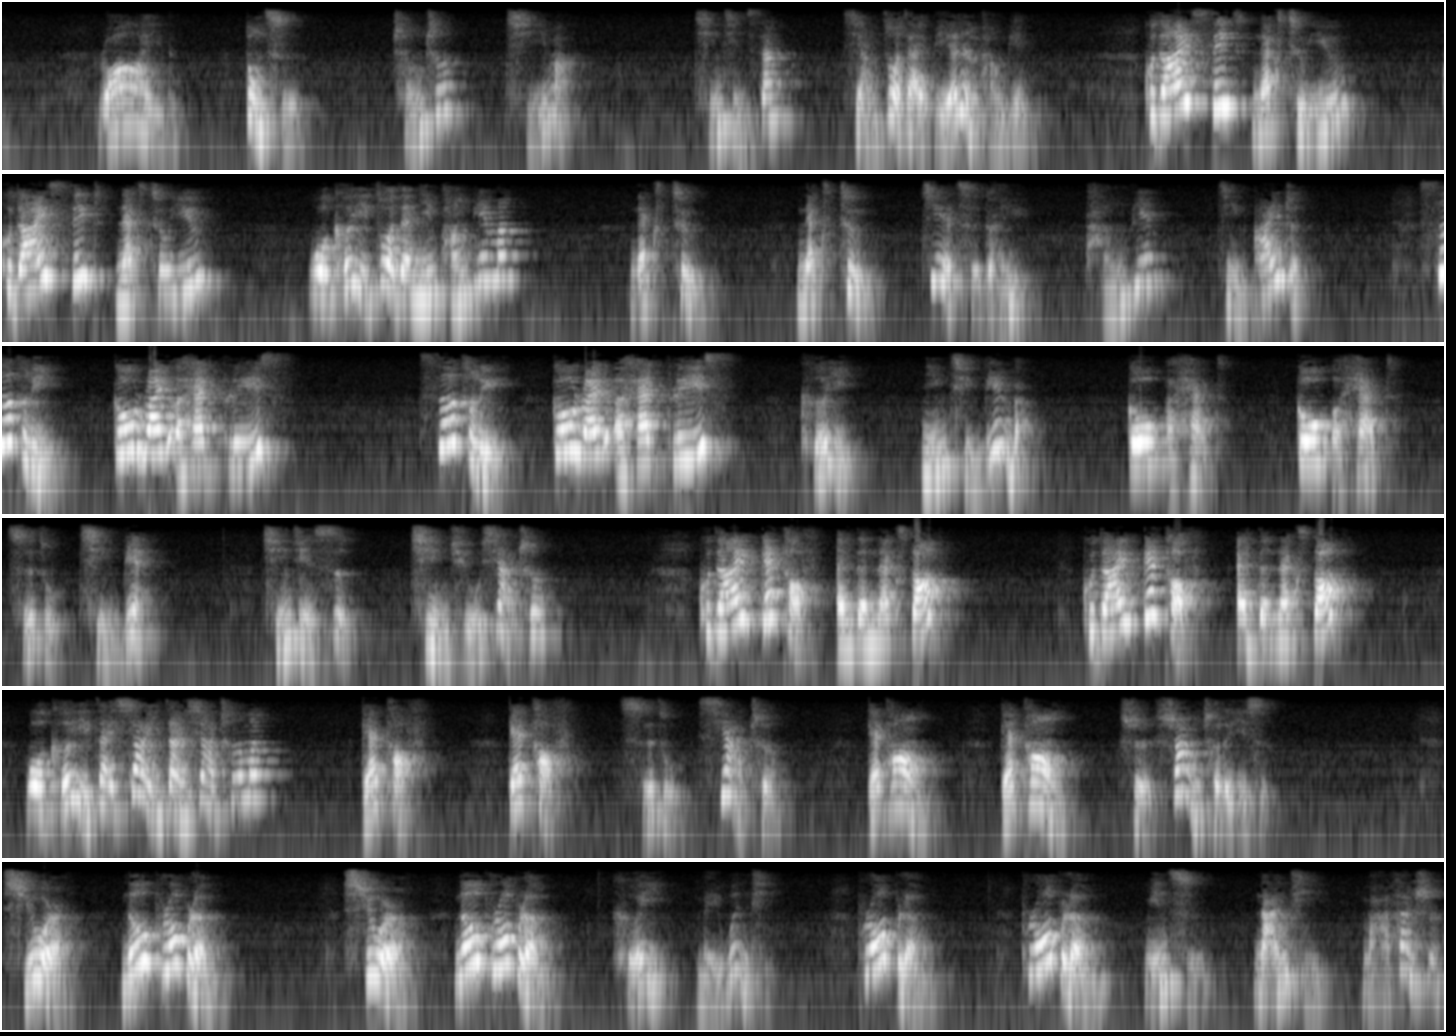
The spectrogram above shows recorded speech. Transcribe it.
ride，动词，乘车、骑马。情景三。想坐在别人旁边。Could I sit next to you? Could I sit next to you? 我可以坐在您旁边吗？Next to, next to，介词短语，旁边，紧挨着。Certainly, go right ahead, please. Certainly, go right ahead, please. 可以。 您请便吧。Go ahead, go ahead，词组，请便。情景四，请求下车。Could I get off at the next stop? Could I get off at the next stop? 我可以在下一站下车吗？Get off, get off，词组，下车。Get on。 Get on 是上车的意思。Sure, no problem. Sure, no problem. 可以，没问题。Problem, problem 名词，难题、麻烦事。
